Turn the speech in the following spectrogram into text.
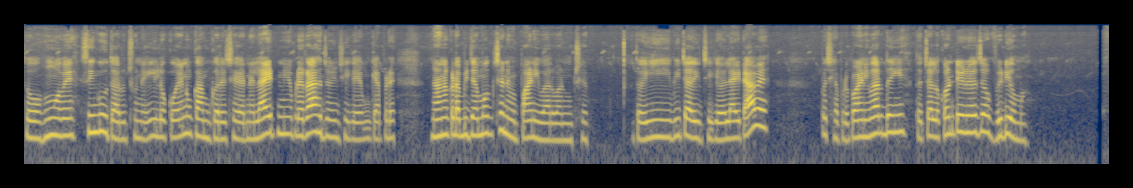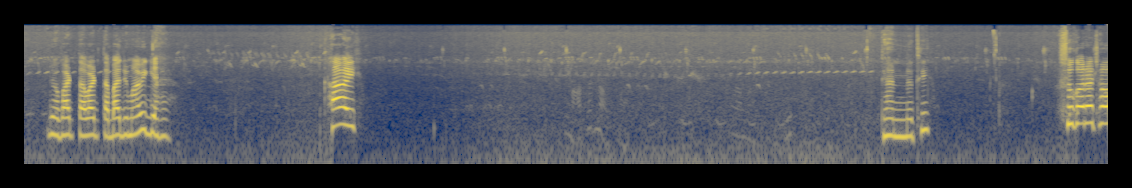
તો હું હવે સિંગું ઉતારું છું ને એ લોકો એનું કામ કરે છે. અને લાઇટની આપણે રાહ જોઈએ છીએ કેમ કે આપણે નાનકડા બીજા મગ છે ને, એમાં પાણી વારવાનું છે. તો એ વિચારી છીએ કે લાઇટ આવે પછી આપણે પાણી વાર દઈએ. તો ચાલો કન્ટિન્યુ રહેજો વિડીયોમાં. જો વાટતા વાટતા બાજુમાં આવી ગયા હે. હાય ધ્યાન નથી? શું કરો છો?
